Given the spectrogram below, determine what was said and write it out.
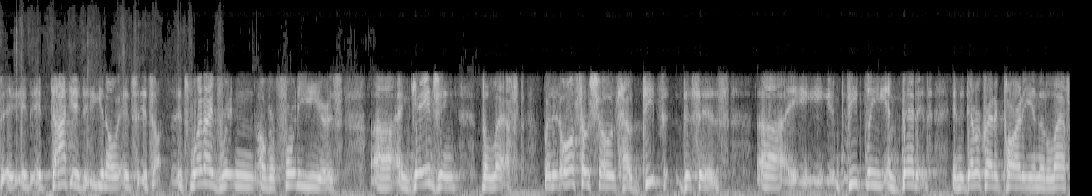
It, it, it doc, it, you know, it's it's it's what I've written over 40 years, uh, engaging the left. But it also shows how deep this is, uh, deeply embedded in the Democratic Party and in the left.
